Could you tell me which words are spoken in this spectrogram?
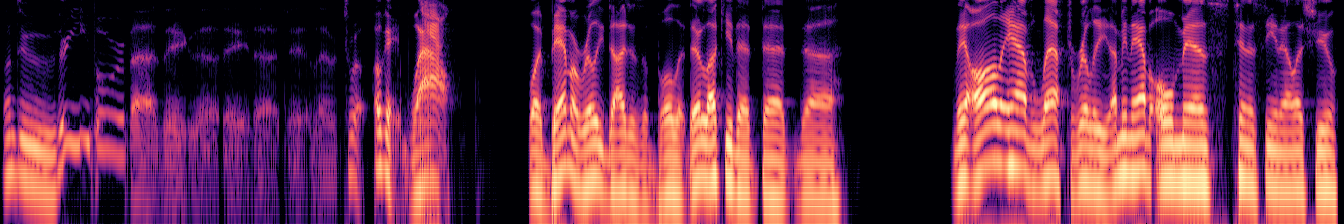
One, two, three, four, five, six, seven, eight, nine, 10, 11, 12. Okay, wow. Boy, Bama really dodges a bullet. They're lucky that that uh, they all they have left really. I mean, they have Ole Miss, Tennessee, and LSU.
